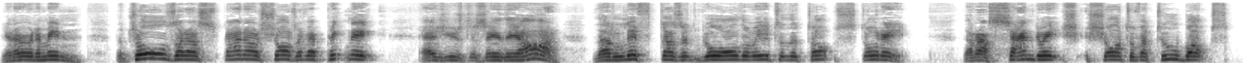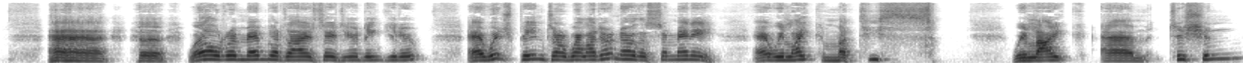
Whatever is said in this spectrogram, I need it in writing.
You know what I mean? The trolls are a spanner short of a picnic, as used to say they are. Their lift doesn't go all the way to the top story. They're a sandwich short of a toolbox. Well remembered, I say to you, Dinky Doo. Uh, which painter? Well, I don't know. There's so many. Uh, we like Matisse. We like um, Titian.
